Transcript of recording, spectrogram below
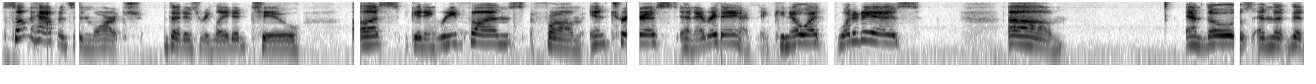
something happens in March that is related to us getting refunds from interest and everything. I think you know what what it is. Um, and those and that the,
